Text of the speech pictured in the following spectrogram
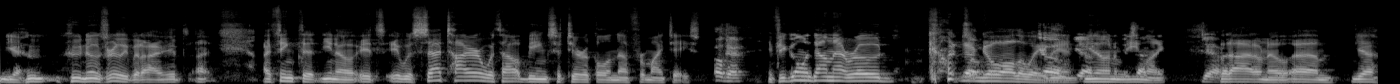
yeah. Who who knows really? But I, it, I, I think that you know it's it was satire without being satirical enough for my taste. Okay. If you're going down that road, go, go all the way, man. Yeah, you know what I mean? Exactly. Like, yeah. But I don't know. Um, yeah,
